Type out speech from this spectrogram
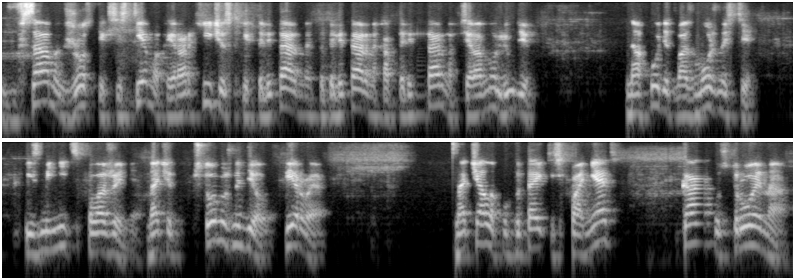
в самых жестких системах, иерархических, тоталитарных, тоталитарных, авторитарных, все равно люди находят возможности изменить положение. Значит, что нужно делать? Первое. Сначала попытайтесь понять, как устроена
